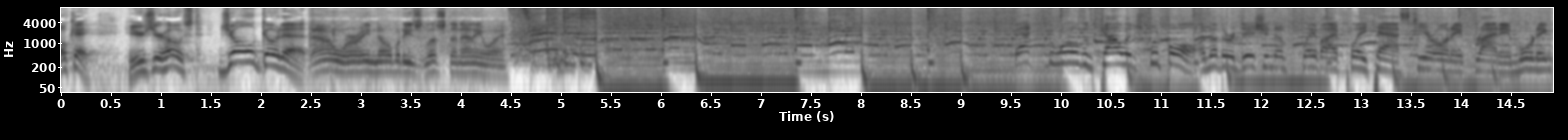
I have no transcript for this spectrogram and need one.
Okay, here's your host, Joel Godett. Don't worry, nobody's listening anyway. World of college football. Another edition of Play by Play Cast here on a Friday morning.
